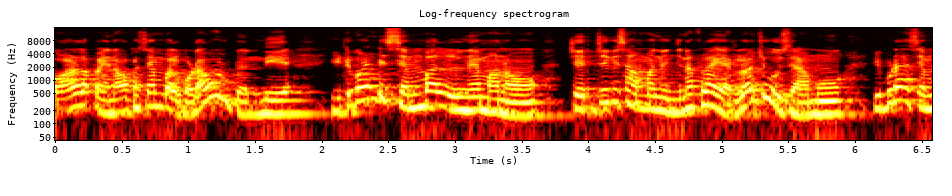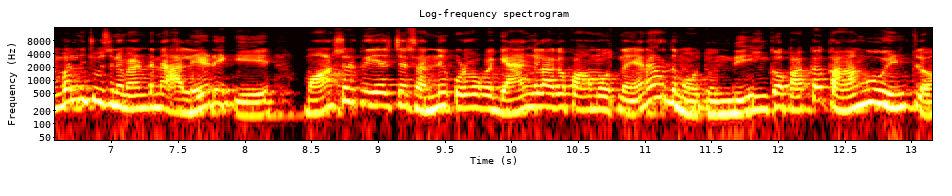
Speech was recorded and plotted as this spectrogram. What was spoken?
గోడల పైన ఒక సింబల్ కూడా ఉంటుంది. ఇటువంటి సింబల్ నే మనం చర్చికి సంబంధించిన ఫ్లైయర్లో చూసాము ఇప్పుడు ఆ సింబల్ని చూసిన వెంటనే ఆ లేడీకి మాస్టర్ క్రియేచర్స్ అన్ని కూడా ఒక గ్యాంగ్ లాగా ఫామ్ అవుతున్నాయని అర్థమవుతుంది. ఇంకో పక్క కాంగు ఇంట్లో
